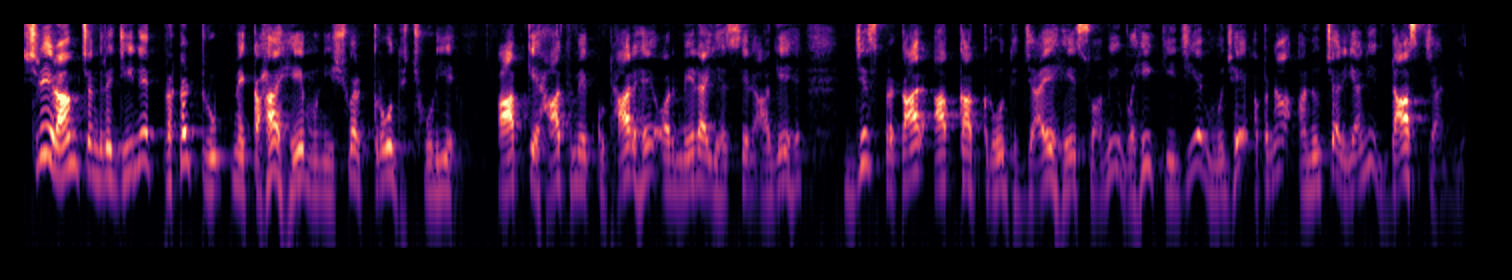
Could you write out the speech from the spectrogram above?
श्री रामचंद्र जी ने प्रकट रूप में कहा, हे मुनीश्वर, क्रोध छोड़िए। आपके हाथ में कुठार है और मेरा यह सिर आगे है। जिस प्रकार आपका क्रोध जाए, हे स्वामी, वही कीजिए, मुझे अपना अनुचर यानी दास जानिए।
